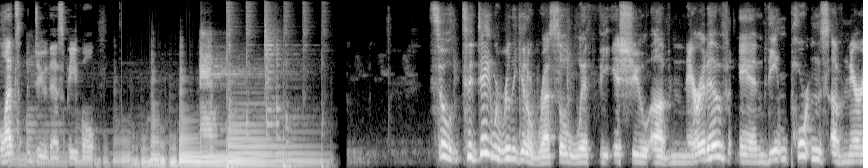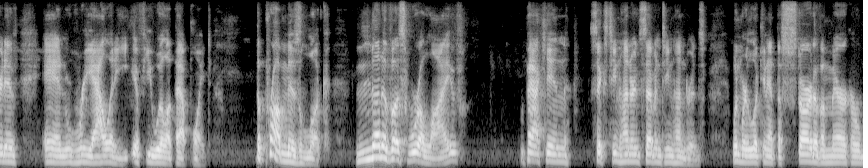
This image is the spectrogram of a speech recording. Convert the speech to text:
Let's do this, people. So, today we're really going to wrestle with the issue of narrative and the importance of narrative and reality, if you will, at that point. The problem is look, none of us were alive back in 1600s, 1700s when we're looking at the start of America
